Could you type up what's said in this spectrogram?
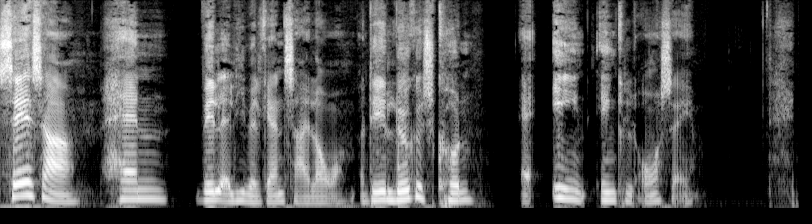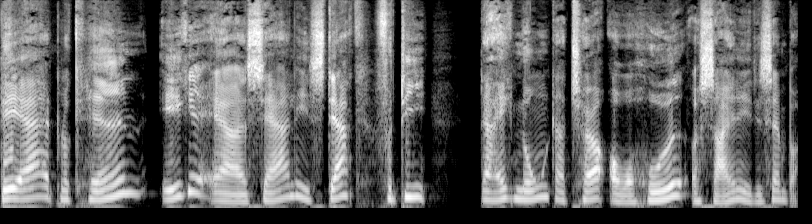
Caesar, han vil alligevel gerne sejle over, og det lykkes kun af én enkelt årsag. Det er, at blokaden ikke er særlig stærk, fordi der er ikke nogen, der tør overhovedet at sejle i december.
